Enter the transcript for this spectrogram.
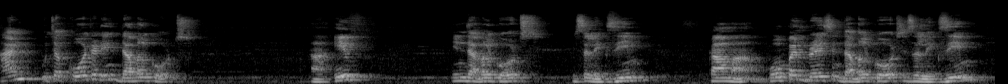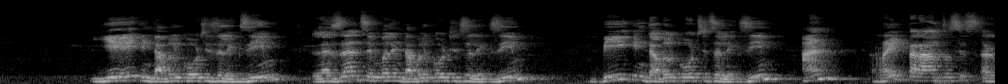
and which are quoted in double quotes. Uh, if in double quotes it's a lexeme comma open brace in double quotes is a lexeme. A in double quotes is a lexeme. Less than symbol in double quotes is a lexeme. B in double quotes is a lexeme. And right parenthesis or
